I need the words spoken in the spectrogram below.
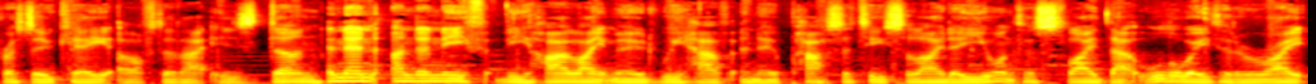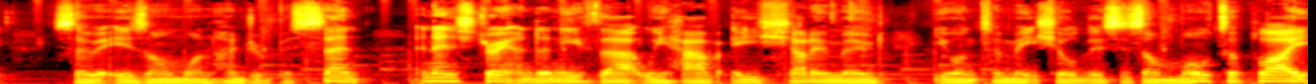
press OK after that is done. And then underneath the highlight mode, we have an opacity slider. You want to slide that all the way to the right so it is on 100%. And then straight underneath that, we have a shadow mode. You want to make sure this is on multiply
